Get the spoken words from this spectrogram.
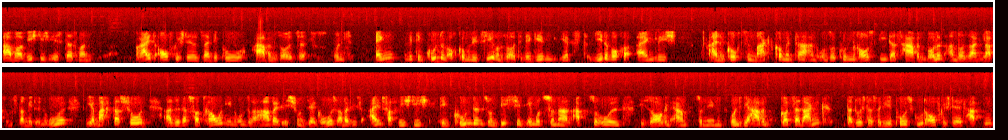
Aber wichtig ist, dass man breit aufgestellt sein Depot haben sollte und eng mit dem Kunden auch kommunizieren sollte. Wir geben jetzt jede Woche eigentlich einen kurzen Marktkommentar an unsere Kunden raus, die das haben wollen. Andere sagen, lasst uns damit in Ruhe. Ihr macht das schon. Also das Vertrauen in unsere Arbeit ist schon sehr groß, aber es ist einfach wichtig, den Kunden so ein bisschen emotional abzuholen, die Sorgen ernst zu nehmen. Und wir haben Gott sei Dank, dadurch, dass wir die Depots gut aufgestellt hatten,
